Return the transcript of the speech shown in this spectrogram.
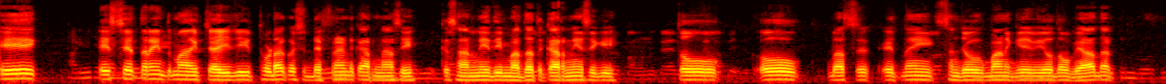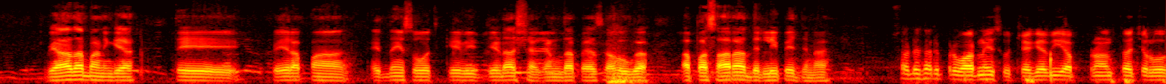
ਇਹ ਇਸੇ ਤਰ੍ਹਾਂ ਹੀ ਦਿਮਾਗ ਚ ਆਈ ਜੀ ਥੋੜਾ ਕੁਝ ਡਿਫਰੈਂਟ ਕਰਨਾ ਸੀ ਕਿਸਾਨੀ ਦੀ ਮਦਦ ਕਰਨੀ ਸੀਗੀ ਤੋ ਉਹ ਬਸ ਇਦਾਂ ਹੀ ਸੰਜੋਗ ਬਣ ਗਏ ਵੀ ਉਦੋਂ ਵਿਆਹ ਦਾ ਵਿਆਹ ਦਾ ਬਣ ਗਿਆ ਤੇ ਫਿਰ ਆਪਾਂ ਇਦਾਂ ਹੀ ਸੋਚ ਕੇ ਵੀ ਜਿਹੜਾ ਸ਼ਗਨ ਦਾ ਪੈਸਾ ਹੋਊਗਾ ਆਪਾਂ ਸਾਰਾ ਦਿੱਲੀ ਭੇਜਣਾ। ਸਾਡੇ ਸਾਰੇ ਪਰਿਵਾਰ ਨੇ ਸੋਚਿਆ ਗਿਆ ਵੀ ਆਪਣਾ ਤਾਂ ਚਲੋ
